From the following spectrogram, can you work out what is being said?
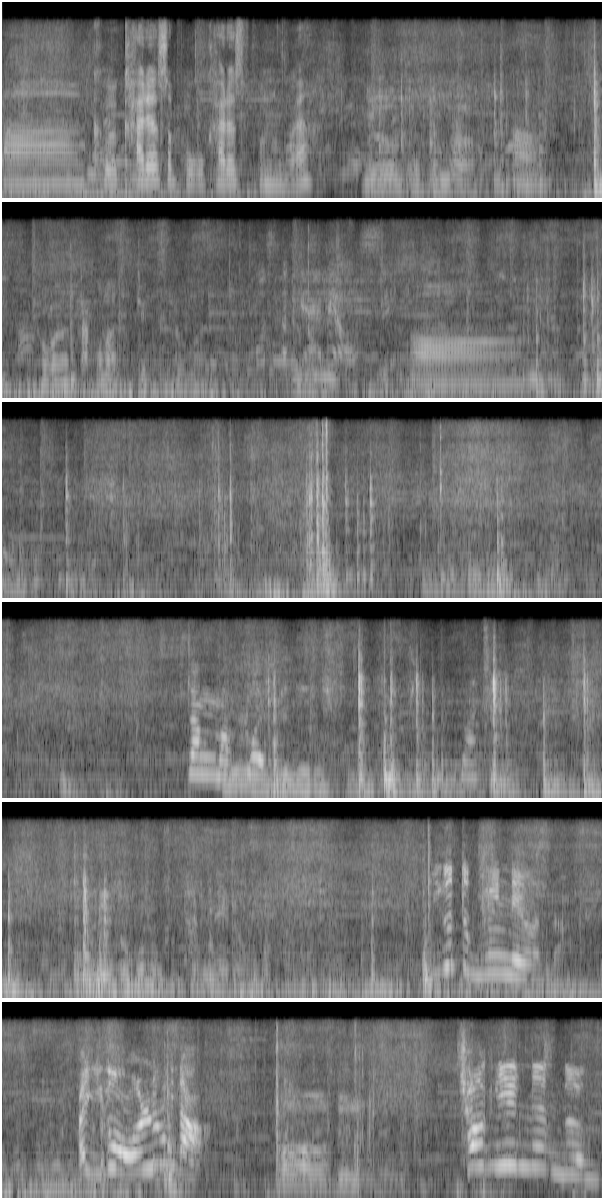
아 그걸 가려서 보고 가려서 보는 거야? 이렇게 보면 어. 저거는 딱 맞게 들어가요 이렇게. 어. 딱 물로 맞고 물이 내려오지 맞아 물이 녹으면서 물이 내려오고 이것도 물이 내려온다 아 이거 얼음이다 어눈 눈. 저기 있는 눈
